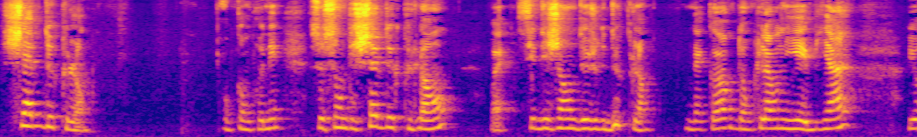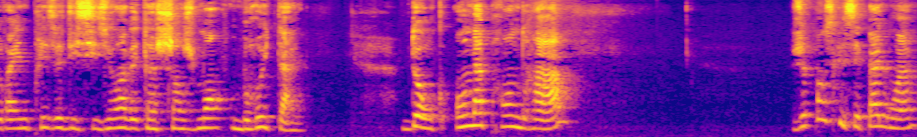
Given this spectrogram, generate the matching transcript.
chefs de clan. Vous comprenez Ce sont des chefs de clan. Ouais, c'est des gens de, clan. D'accord? Donc là, on y est bien. Il y aura une prise de décision avec un changement brutal. Donc, on apprendra. Je pense que c'est pas loin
